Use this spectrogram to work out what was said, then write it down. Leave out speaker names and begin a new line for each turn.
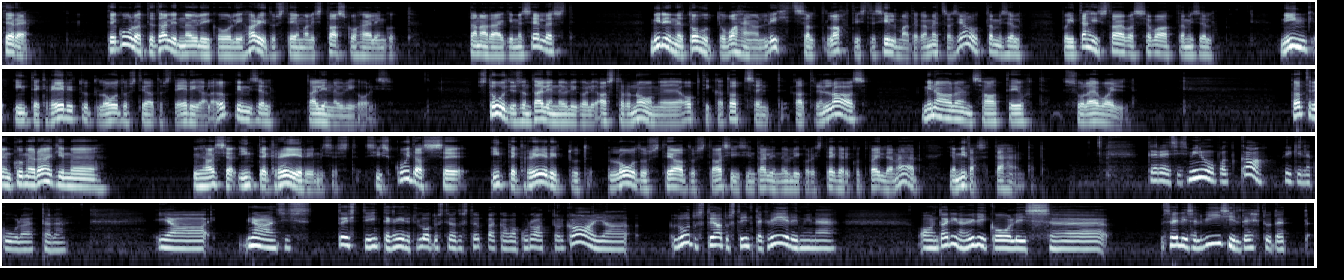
tere! Te kuulate Tallinna Ülikooli haridusteemalist taskuhäälingut. täna räägime sellest, milline tohutu vahe on lihtsalt lahtiste silmadega metsas jalutamisel või tähistaevasse vaatamisel ning integreeritud loodusteaduste eriala õppimisel Tallinna Ülikoolis. stuudios on Tallinna Ülikooli astronoomia ja optika dotsent Katrin Laas, mina olen saatejuht Sulev Oll. Katrin, kui me räägime ühe asja integreerimisest, siis kuidas see integreeritud loodusteaduste asi siin Tallinna Ülikoolis tegelikult välja näeb ja mida see tähendab?
tere siis minu poolt ka kõigile kuulajatele. ja mina olen siis tõesti integreeritud loodusteaduste õppekava kuraator ka ja loodusteaduste integreerimine on Tallinna Ülikoolis äh, sellisel viisil tehtud, et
